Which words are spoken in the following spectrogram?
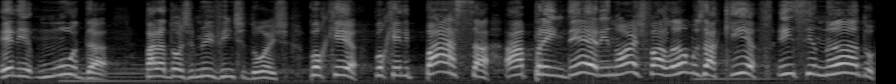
ele muda para 2022. Por quê? Porque ele passa a aprender e nós falamos aqui ensinando,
